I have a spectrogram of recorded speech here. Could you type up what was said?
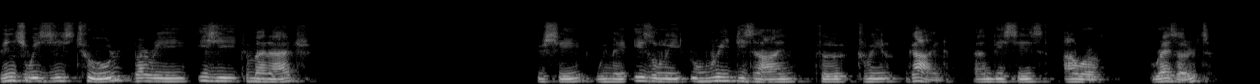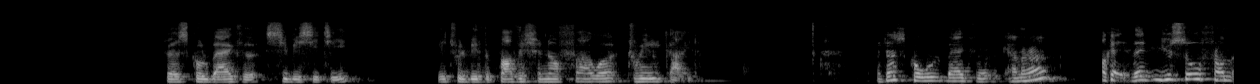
With this tool, very easy to manage you see, we may easily redesign the drill guide. And this is our result. Just call back the CBCT. It will be the position of our drill guide. I just call back the camera. Okay, then you saw from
